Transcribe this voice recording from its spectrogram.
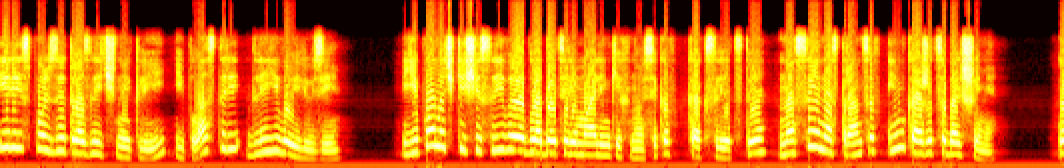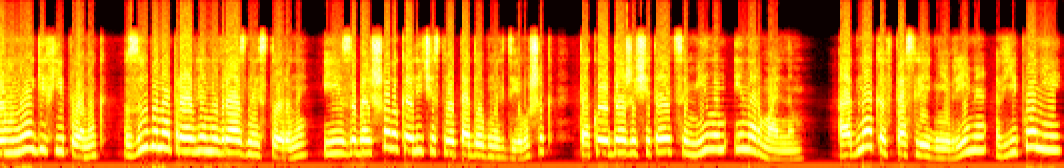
или используют различные клеи и пластыри для его иллюзии. Японочки – счастливые обладатели маленьких носиков, как следствие, носы иностранцев им кажутся большими. У многих японок зубы направлены в разные стороны, и из-за большого количества подобных девушек такое даже считается милым и нормальным. Однако в последнее время в Японии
